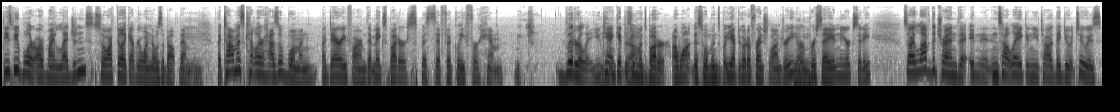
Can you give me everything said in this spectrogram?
These people are, are my legends, so I feel like everyone knows about them. Mhm. But Thomas Keller has a woman, a dairy farm, that makes butter specifically for him. Literally, you can't Mhm. get this Yeah. woman's butter. I want this woman's, but you have to go to French Laundry or Mhm. Per Se in New York City. So I love the trend that in, in Salt Lake and Utah they do it too. Is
